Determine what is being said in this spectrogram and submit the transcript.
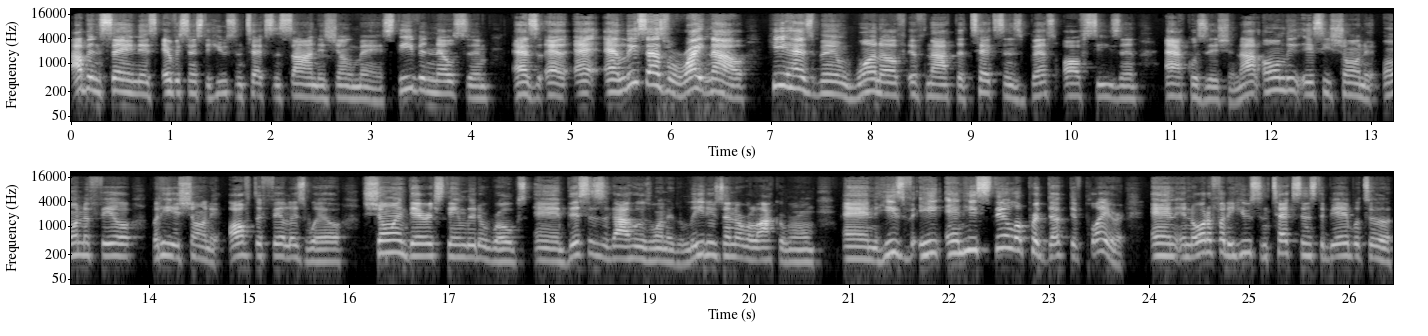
I've been saying this ever since the Houston Texans signed this young man, Steven Nelson, as at, at, at least as for right now, he has been one of, if not the Texans' best offseason acquisition. Not only is he showing it on the field, but he is showing it off the field as well, showing Derek Stingley the ropes. And this is a guy who is one of the leaders in the locker room, and he's he and he's still a productive player. And in order for the Houston Texans to be able to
